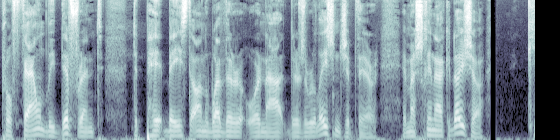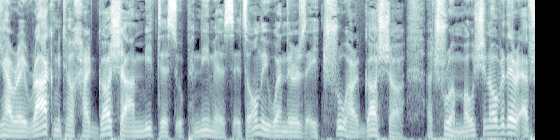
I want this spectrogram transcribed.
profoundly different based on whether or not there's a relationship there. It's only when there's a true hargasha, a true emotion over there. That's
